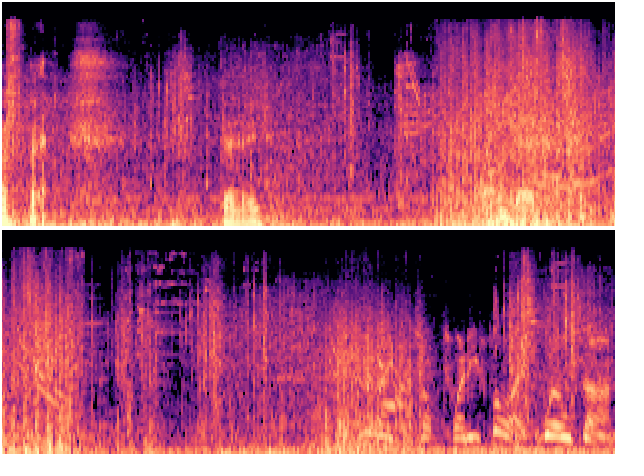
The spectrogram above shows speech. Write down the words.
Big. I'm dead. Top 25. Well done.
